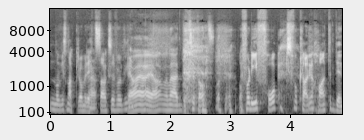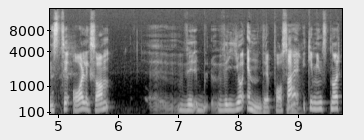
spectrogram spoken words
når vi snakker om rettssak, selvfølgelig. Ja, ja, ja, men det er et godt sitat. og fordi folks forklaringer har en tendens til å liksom eh, vri, vri og endre på seg. Ikke minst når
